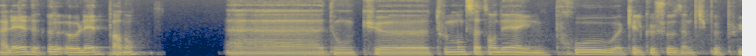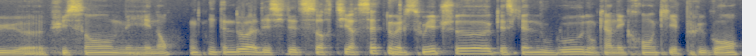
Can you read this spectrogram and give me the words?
OLED. Euh, OLED pardon. Euh, donc euh, tout le monde s'attendait à une Pro ou à quelque chose d'un petit peu plus puissant, mais non. Donc Nintendo a décidé de sortir cette nouvelle Switch. Qu'est-ce qu'il y a de nouveau? Donc un écran qui est plus grand,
